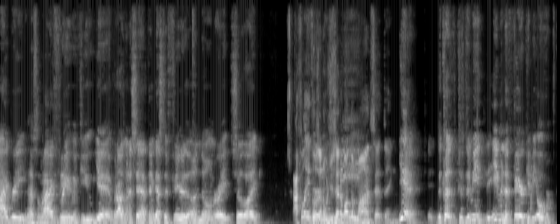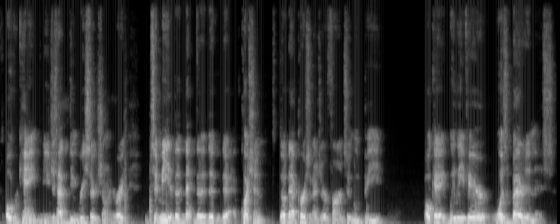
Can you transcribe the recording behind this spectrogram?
I agree. But that's a lot I of agree fear. with you. Yeah, but I was gonna say I think that's the fear of the unknown, right? So like, I feel like it goes into what you said about the mindset thing. yeah, because because to me even the fear can be over overcame. You just have to do research on it, right? To me, the ne- the the, the question of that person that you're referring to would be, okay, we leave here. What's better than this?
